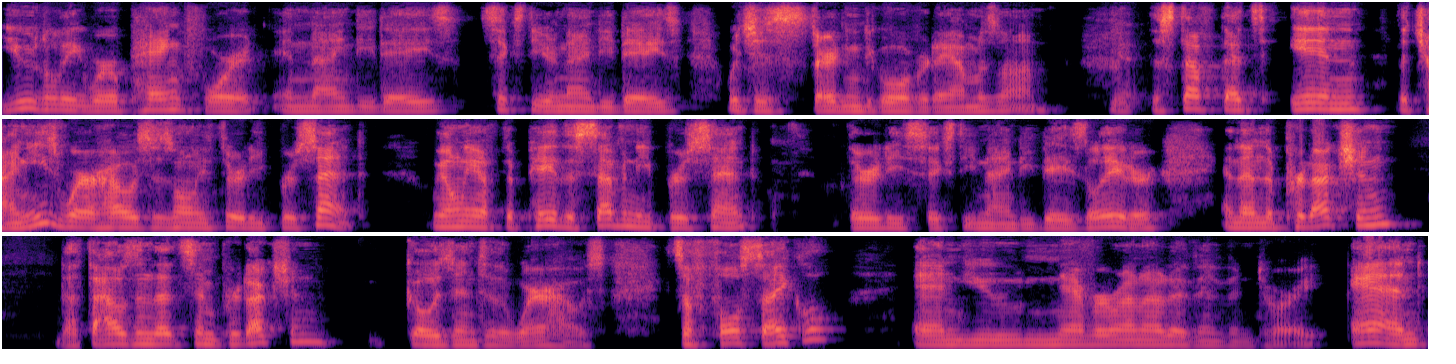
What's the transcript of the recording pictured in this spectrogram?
usually we're paying for it in 90 days 60 or 90 days which is starting to go over to amazon yeah. the stuff that's in the chinese warehouse is only 30% we only have to pay the 70% 30 60 90 days later. And then the production the thousand that's in production goes into the warehouse. It's a full cycle and you never run out of inventory. And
